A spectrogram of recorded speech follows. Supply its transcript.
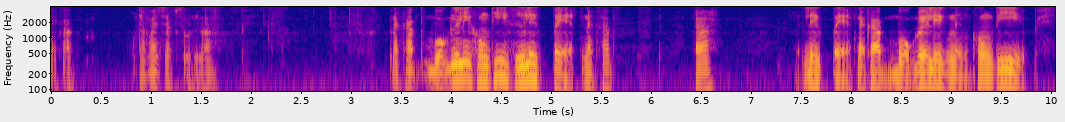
นะครับทำให้สับสนเนาะนะครับ บวกด้วยเลขคงที่คือเลขแปดนะครับนะเลขแปดนะครับ บวกด้วยเลขหนึ่งคงที่แปด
